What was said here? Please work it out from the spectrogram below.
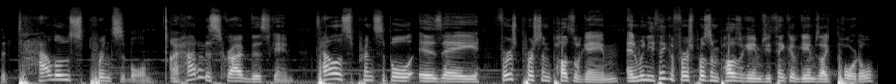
The Talos Principle. Uh, How to describe this game? Talos Principle is a first person puzzle game. And when you think of first person puzzle games, you think of games like Portal.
